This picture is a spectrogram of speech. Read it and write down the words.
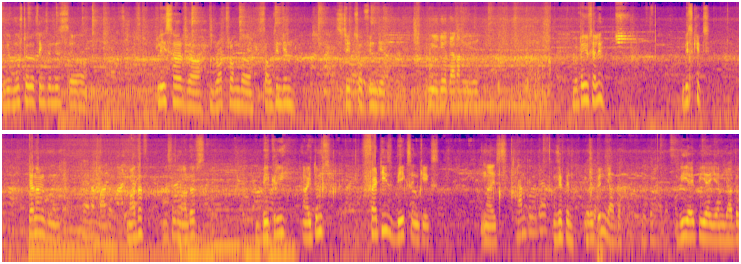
because most of the things in this place are brought from the South Indian states of india. what are you selling? Biscuits. क्या नाम है तुम्हारा? Madhav. Madhav? This is Madhav's bakery items patties bakes and cakes nice नाम क्या बताया आप Vipin Vipin Yadav V I P I N Yadav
